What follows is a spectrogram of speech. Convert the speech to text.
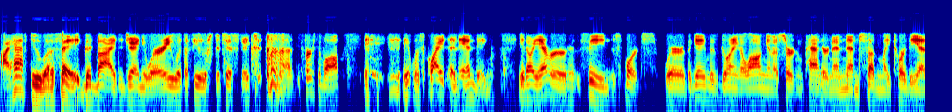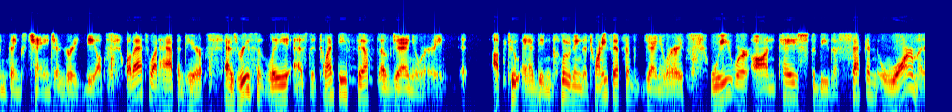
I have to uh, say goodbye to January with a few statistics. First of all, it was quite an ending. You know, you ever seen sports where the game is going along in a certain pattern and then suddenly toward the end things change a great deal. Well, that's what happened here. As recently as the 25th of January, up to and including the 25th of January, we were on pace to be the second warmest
